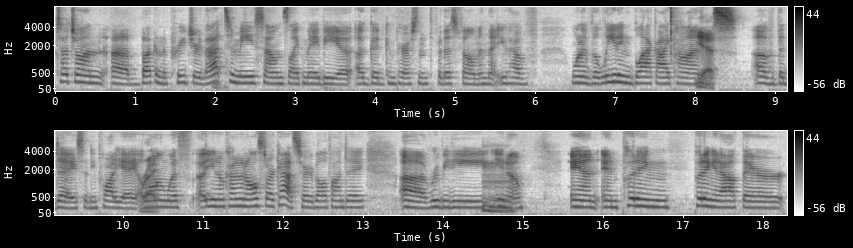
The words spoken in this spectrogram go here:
touch on uh, Buck and the Preacher, that to me sounds like maybe a, a good comparison for this film in that you have one of the leading black icons Yes. of the day, Sidney Poitier, along with, uh, you know, kind of an all star cast, Harry Belafonte, uh, Ruby Dee, Mm-hmm. you know, and, and putting, putting it out there,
